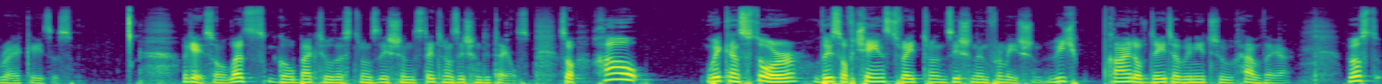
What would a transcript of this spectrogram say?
rare cases. Okay, so let's go back to this transition, state transition details. So how we can store this off-chain state transition information? Which kind of data we need to have there? First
